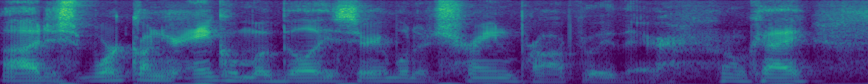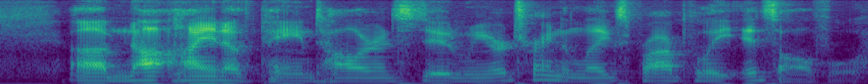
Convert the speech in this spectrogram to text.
Uh, just work on your ankle mobility so you're able to train properly there. Okay. Um, not high enough pain tolerance, dude. When you're training legs properly, it's awful.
